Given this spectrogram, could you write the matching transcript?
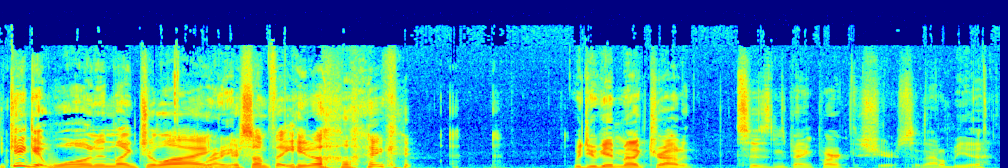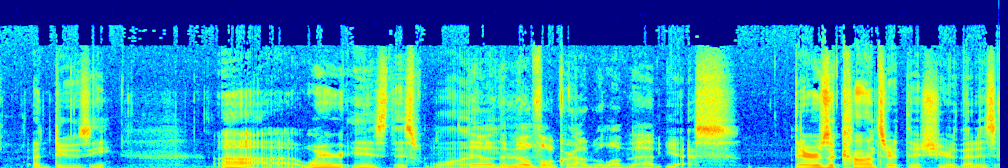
you can't get one in like July Right. or something, you know, like We do get Mike Trout at Citizens Bank Park this year, so that'll be a, a doozy. Uh where is this one? the, the Millville crowd will love that. Yes. There's a concert this year that is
